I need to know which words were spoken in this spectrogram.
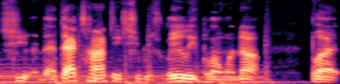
She at that time I think she was really blowing up. But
